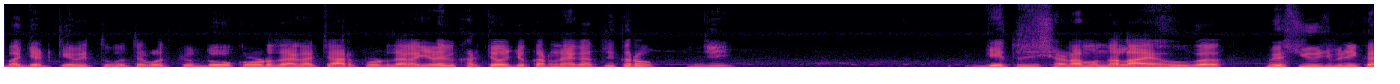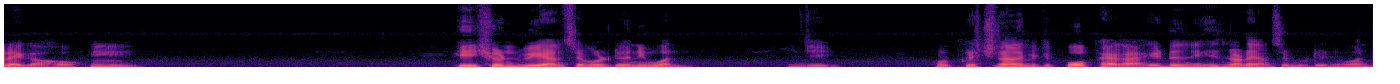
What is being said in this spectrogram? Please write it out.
budget ਕਿ ਵੀ ਤੂੰ ਤੇਰੇ ਕੋਲ 2 ਕਰੋੜ ਦਾ ਹੈਗਾ 4 ਕਰੋੜ ਦਾ ਹੈਗਾ ਜਿਹੜਾ ਵੀ ਖਰਚਾ ਉਹ ਚੋਂ ਕਰਨਾ ਹੈਗਾ ਤੁਸੀਂ ਕਰੋ। ਜੀ। ਜੇ ਤੁਸੀਂ ਸਿਆਣਾ ਬੰਦਾ ਲਾਇਆ ਹੋਊਗਾ ਮਿਸਯੂਜ਼ ਵੀ ਨਹੀਂ ਕਰੇਗਾ ਉਹ। ਹੂੰ। He shouldn't be answerable to anyone ਜੀ। ਹੁਣ ਕ੍ਰਿਸਚਨਾਂ ਦੇ ਵਿੱਚ ਪੋਪ ਹੈਗਾ he is not answerable to anyone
